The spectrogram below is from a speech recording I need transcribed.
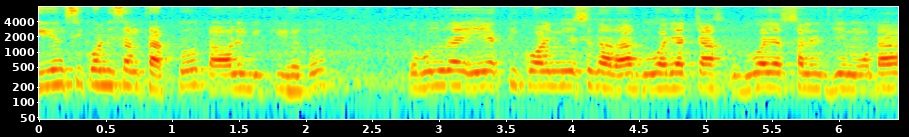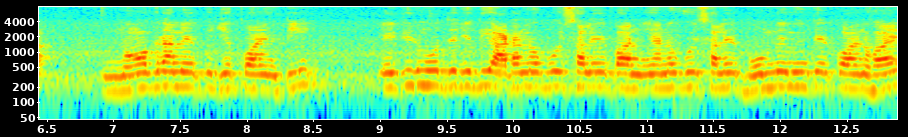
ইউএনসি কন্ডিশান থাকতো তাহলে বিক্রি হতো। তো বন্ধুরা, এই একটি কয়েন নিয়ে এসে দাদা দু হাজার দু হাজার সালের যে মোটা ন গ্রামের যে কয়েনটি, এটির মধ্যে যদি আটানব্বই সালের বা নিরানব্বই সালের বোম্বে মিন্টের কয়েন হয়,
